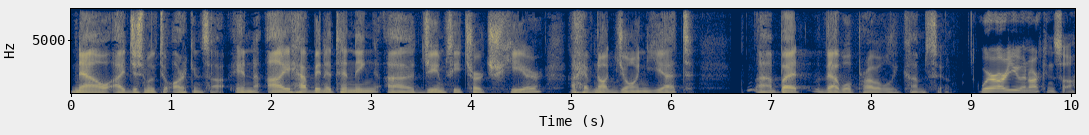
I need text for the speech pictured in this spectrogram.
now I just moved to Arkansas. And I have been attending a GMC church here. I have not joined yet, uh, but that will probably come soon. Where are you in Arkansas?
